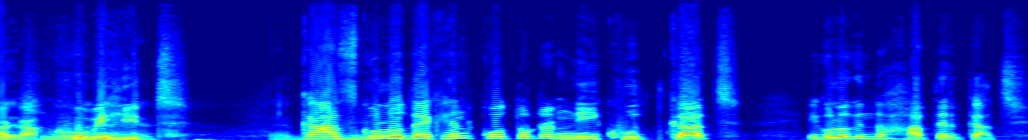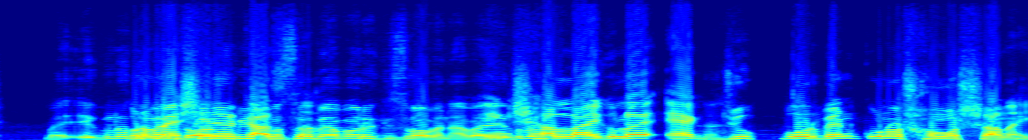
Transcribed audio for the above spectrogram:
টাকা খুবই হিট কাজগুলো দেখেন কতটা নিখুঁত কাজ এগুলো কিন্তু হাতের কাজ। এগুলো তো মেশিনের কাজ কিছু হবে না ভাই এগুলো এক যুগ পরবেন কোনো সমস্যা নাই।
